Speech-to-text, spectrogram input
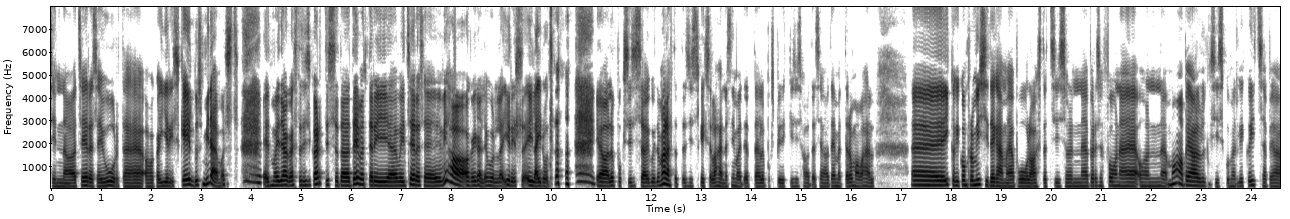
sinna Cerese juurde, aga Iiris keeldus minemast. et ma ei tea, kas ta siis kartis seda Demeteri äh, või Cerese viha, aga igal juhul Iiris ei läinud ja lõpuks siis, äh, kui te mäletate, siis kõik see lahenes niimoodi, et lõpuks pididki siis Hades ja Demeter omavahel Äh, ikkagi kompromissi tegema ja pool aastat siis on Persefone on maa peal, siis kui meil kõik õitseb ja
